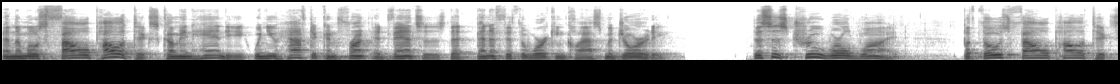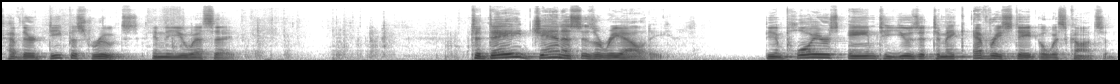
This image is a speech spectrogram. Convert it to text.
And the most foul politics come in handy when you have to confront advances that benefit the working class majority. This is true worldwide, but those foul politics have their deepest roots in the USA. Today, Janus is a reality. The employers aim to use it to make every state a Wisconsin.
